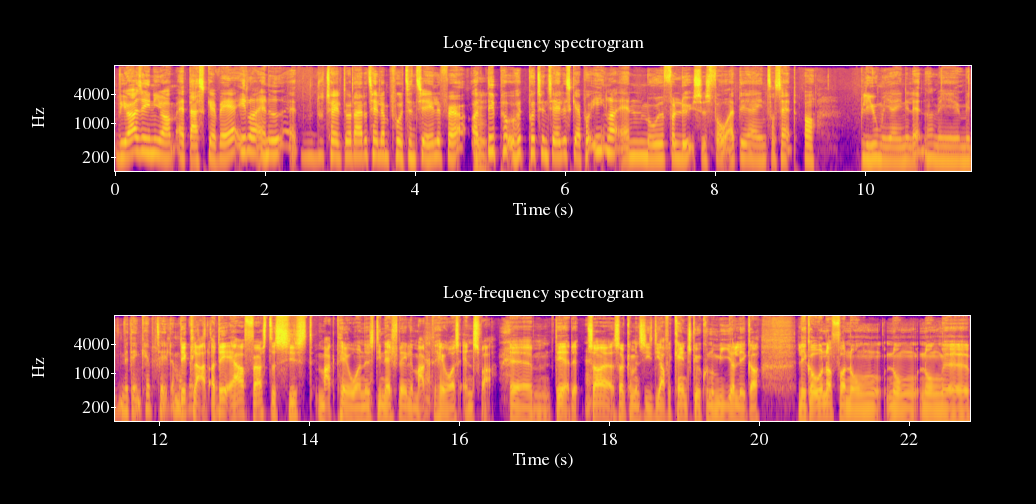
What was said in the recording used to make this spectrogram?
vi er også enige om, at der skal være et eller andet, at du talte, det var dig, der talte om potentiale før, og mm. det potentiale skal på en eller anden måde forløses for, at det er interessant at blive mere inde i landet med, med, med den kapital, der må Det er klart, og det er først og sidst magthavernes, de nationale magthavers ja. ansvar. Øhm, det er det. Ja. Så, så kan man sige, at de afrikanske økonomier ligger, ligger under for nogle, nogle, nogle øh,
